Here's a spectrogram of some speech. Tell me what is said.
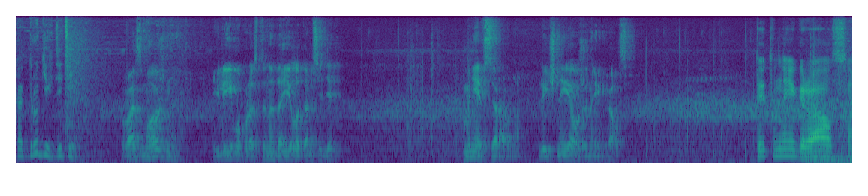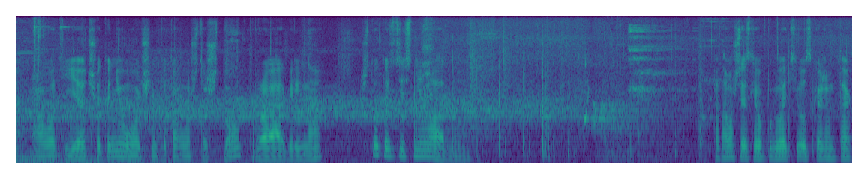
как других детей? Возможно. Или ему просто надоело там сидеть. Мне все равно. Лично я уже наигрался. ты-то наигрался, а вот я что-то не очень, потому что что? Правильно. Что-то здесь неладное. Потому что если его поглотила, скажем так,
